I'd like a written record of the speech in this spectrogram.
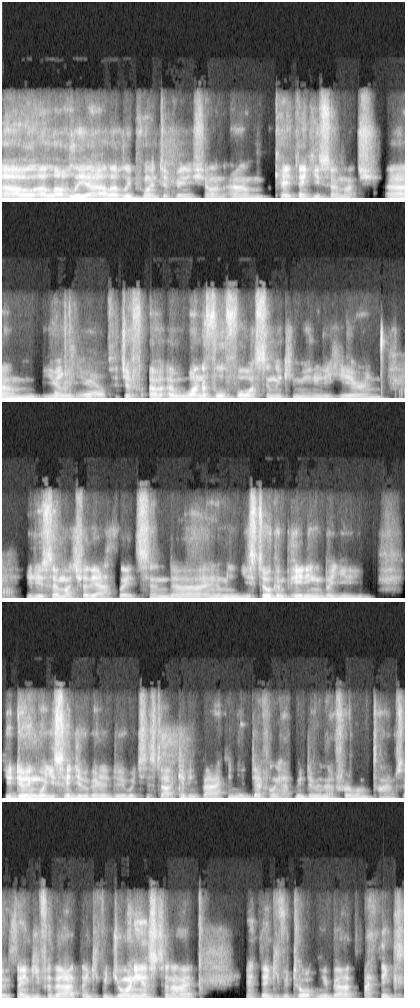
Oh, a lovely, a lovely point to finish on. Um, Kate, thank you so much. Um, you're, thank you. you're such a, a, wonderful force in the community here, and you do so much for the athletes. And, uh, and I mean, you're still competing, but you you're doing what you said you were going to do, which is start giving back. And you definitely have been doing that for a long time. So thank you for that. Thank you for joining us tonight, and thank you for talking about I think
